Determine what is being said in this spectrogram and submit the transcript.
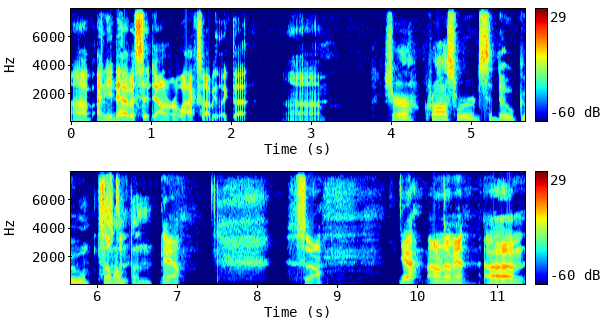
Uh, I need to have a sit down and relax hobby like that. Um, Sure, crossword, Sudoku, Something. something. yeah. So, yeah, I don't know, man. Um,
